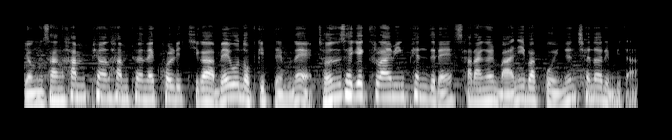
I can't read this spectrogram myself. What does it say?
영상 한 편 한 편의 퀄리티가 매우 높기 때문에 전 세계 클라이밍 팬들의 사랑을 많이 받고 있는 채널입니다.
